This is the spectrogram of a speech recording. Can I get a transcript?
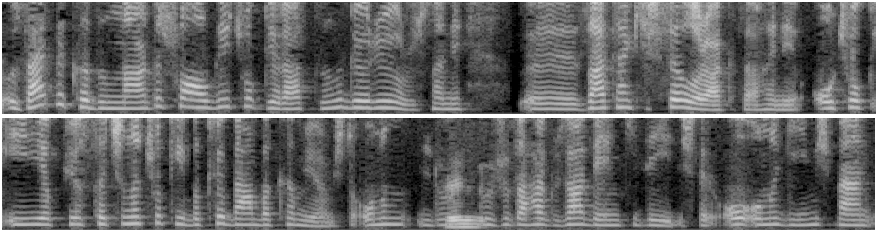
özellikle kadınlarda şu algıyı çok yarattığını görüyoruz. Hani e, zaten kişisel olarak da hani o çok iyi yapıyor, saçına çok iyi bakıyor, ben bakamıyorum. İşte onun ru- ruju Evet. daha güzel, benimki değil. İşte o onu giymiş, ben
